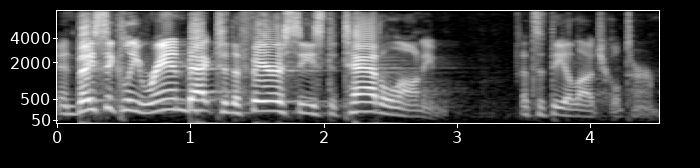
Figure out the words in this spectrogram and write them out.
and basically ran back to the Pharisees to tattle on him. That's a theological term.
